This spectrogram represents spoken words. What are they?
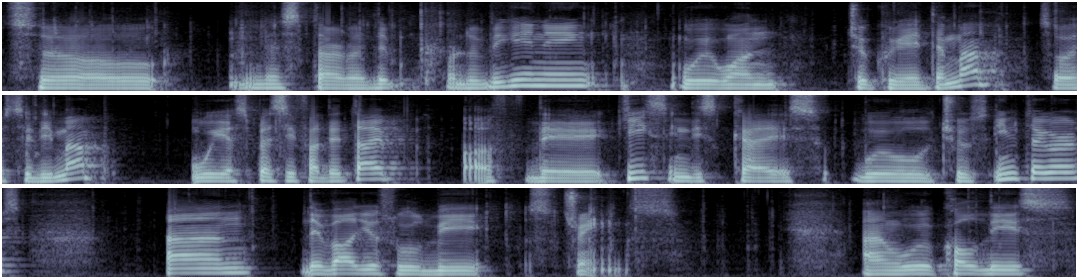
So let's start with the, for the beginning. We want to create the map. So std map, we specify the type of the keys. In this case, we will choose integers and the values will be strings. And we'll call these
